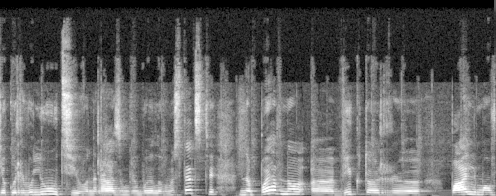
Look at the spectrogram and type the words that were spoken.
яку революцію вони разом робили в мистецтві, напевно, е, Віктор е, Пальмов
